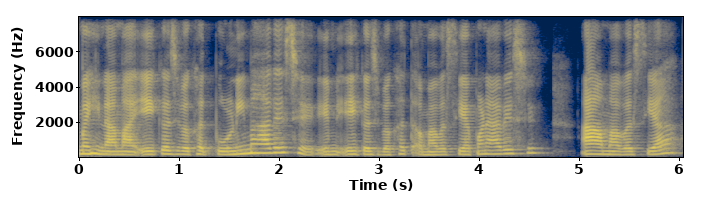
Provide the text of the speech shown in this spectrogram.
મહિનામાં એક જ વખત પૂર્ણિમા આવે છે, એમ એક જ વખત અમાવસ્યા પણ આવે છે. આ અમાવસ્યા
